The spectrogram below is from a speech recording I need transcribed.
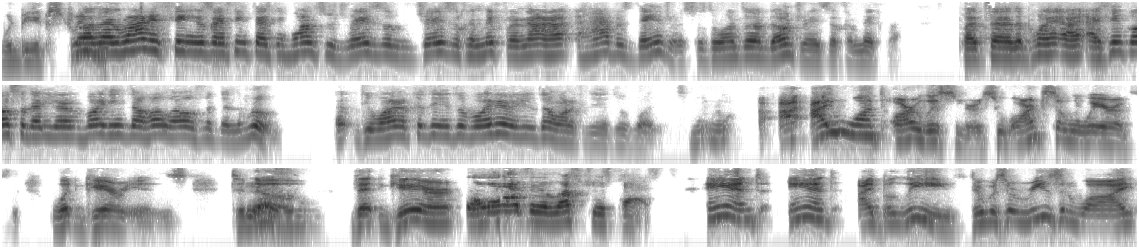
would be extremely. Well, the ironic thing is, I think that the ones who raise the Jezuk and mikvah are not half as dangerous as the ones that don't raise the mikvah. But uh, the point, I, I, think also that you're avoiding the whole elephant in the room. Uh, do you want to continue to avoid it, or you don't want to continue to avoid it? I, I want our listeners who aren't so aware of what Ger is to yes. know that that has an illustrious past. And and I believe there was a reason why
